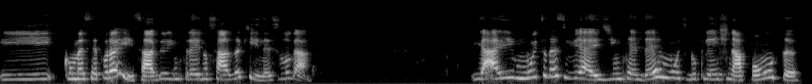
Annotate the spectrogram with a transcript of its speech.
E comecei por aí, sabe? Eu entrei no SAS aqui, nesse lugar. E aí, muito desse viés de entender muito do cliente na ponta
